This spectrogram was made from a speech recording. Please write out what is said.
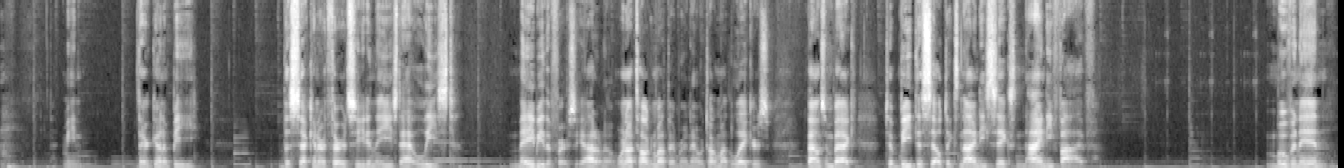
I mean, they're gonna be the second or third seed in the East at least. Maybe the first seed. I don't know. We're not talking about them right now. We're talking about the Lakers bouncing back to beat the Celtics 96 95. Moving in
